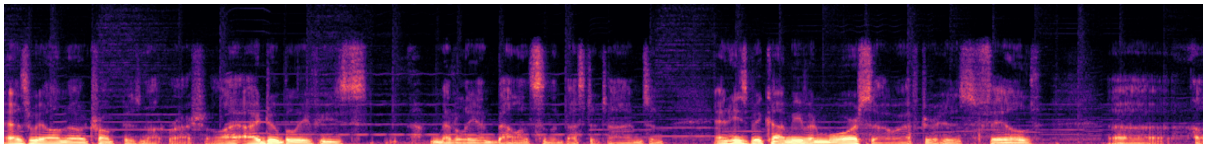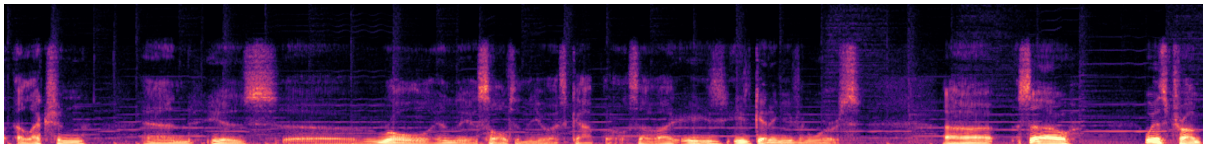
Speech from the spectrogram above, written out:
as we all know, Trump is not rational. I, I do believe he's mentally unbalanced in the best of times, and, and he's become even more so after his failed uh, election and his uh, role in the assault in the U.S. Capitol. So I, he's, he's getting even worse. Uh, so with Trump,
